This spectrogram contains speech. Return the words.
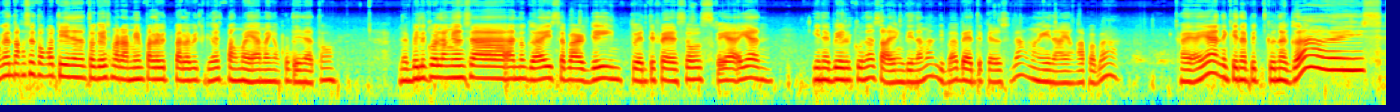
Maganda kasi itong kurtina na to guys. Maraming palawit-palawit guys. Pang mayaman yung kurtina to. Nabili ko lang yan sa ano guys. Sa bargain. 20 pesos. Kaya ayan. Inabil ko na. Sayang din naman. di ba 20 pesos lang. Manginayang ka pa ba? Kaya ayan. Ikinabit ko na guys.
